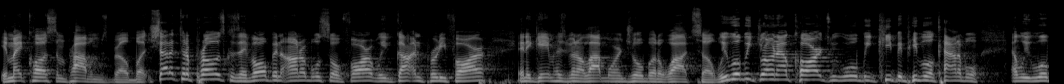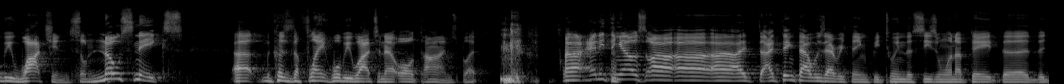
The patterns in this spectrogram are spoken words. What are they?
it might cause some problems, bro. But shout out to the pros because they've all been honorable so far. We've gotten pretty far, and the game has been a lot more enjoyable to watch. So we will be throwing out cards, we will be keeping people accountable, and we will be watching. So no snakes, uh, because the flank will be watching at all times. But uh, anything else? Uh, uh, I I think that was everything between the season one update, the the,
